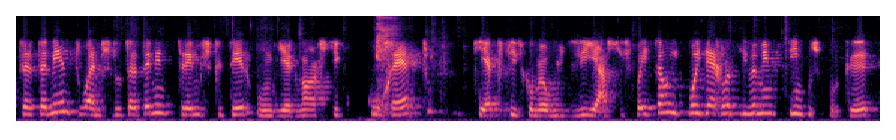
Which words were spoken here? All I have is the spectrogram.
tratamento, antes do tratamento, teremos que ter um diagnóstico correto que é preciso, como eu vos dizia, a suspeição e depois é relativamente simples, porque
